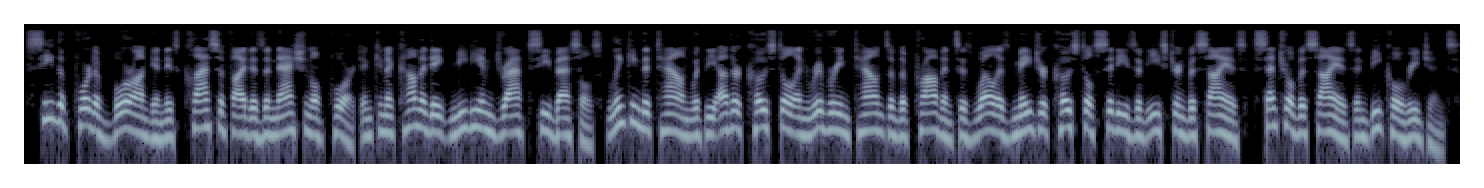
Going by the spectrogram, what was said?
Sea the Port of Borongan is classified as a national port and can accommodate medium-draft sea vessels, linking the town with the other coastal and riverine towns of the province as well as major coastal cities of eastern Visayas, central Visayas and Bicol regions.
